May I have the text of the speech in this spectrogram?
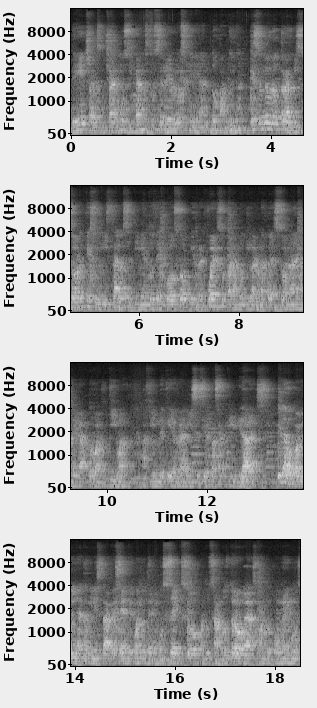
De hecho, al escuchar música, nuestros cerebros generan dopamina, que es un neurotransmisor que suministra los sentimientos de gozo y refuerzo para motivar a una persona de manera proactiva a fin de que realice ciertas actividades. Y la dopamina también está presente cuando tenemos sexo, cuando usamos drogas, cuando comemos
